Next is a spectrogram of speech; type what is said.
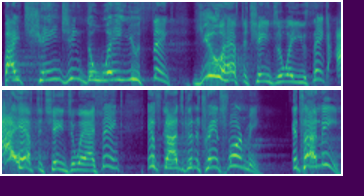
by changing the way you think. You have to change the way you think. I have to change the way I think if God's going to transform me. It's on me.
